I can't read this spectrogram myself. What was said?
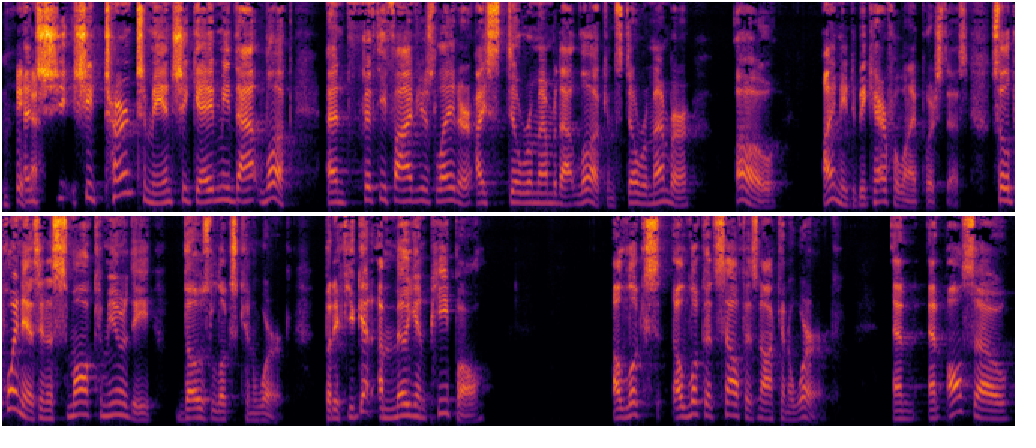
yeah. And she, she turned to me and she gave me that look. And 55 years later, I still remember that look and still remember, oh, I need to be careful when I push this. So the point is, in a small community, those looks can work. But if you get a million people a look a look itself is not going to work. And and also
